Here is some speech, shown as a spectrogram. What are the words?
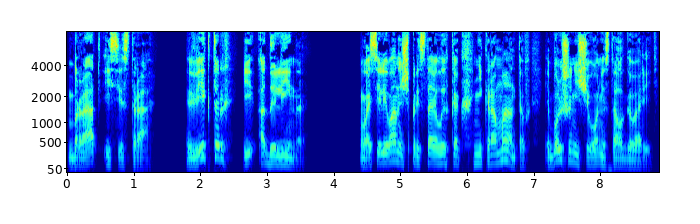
брат и сестра. Виктор и Аделина. Василий Иванович представил их как некромантов и больше ничего не стал говорить.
